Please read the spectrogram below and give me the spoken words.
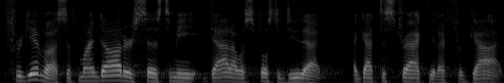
forgive us. If my daughter says to me, Dad, I was supposed to do that, I got distracted, I forgot.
